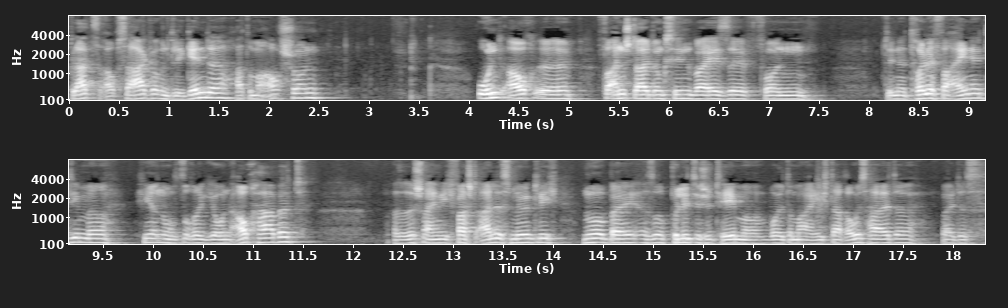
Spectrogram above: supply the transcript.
Platz, auch Sage und Legende hatten wir auch schon. Und auch äh, Veranstaltungshinweise von den tollen Vereinen, die wir hier in unserer Region auch haben. Also das ist eigentlich fast alles möglich. Nur bei also politische Themen wollte man eigentlich da raushalten, weil das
